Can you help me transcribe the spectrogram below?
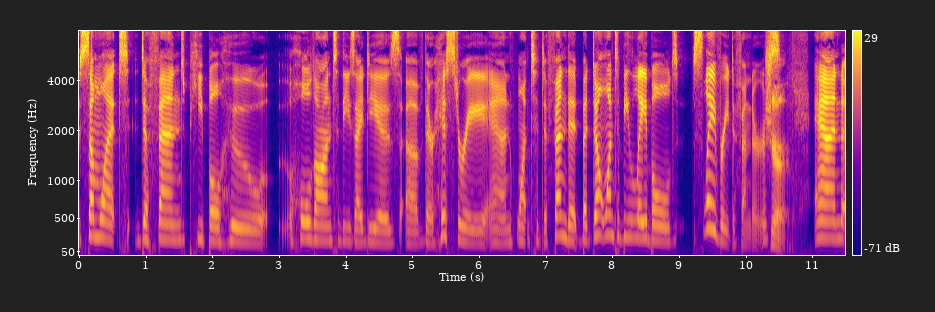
somewhat defend people who hold on to these ideas of their history and want to defend it, but don't want to be labeled slavery defenders. Sure. And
